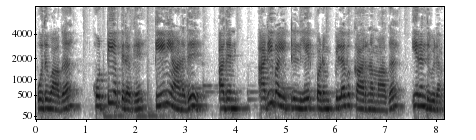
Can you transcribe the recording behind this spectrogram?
பொதுவாக கொட்டிய பிறகு தேனியானது அதன் அடிவயிற்றில் ஏற்படும் பிளவு காரணமாக இறந்துவிடும்.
